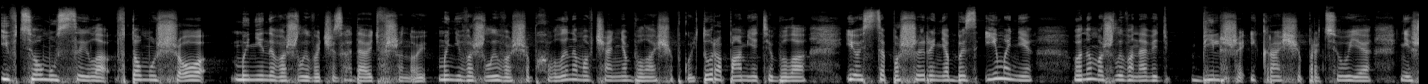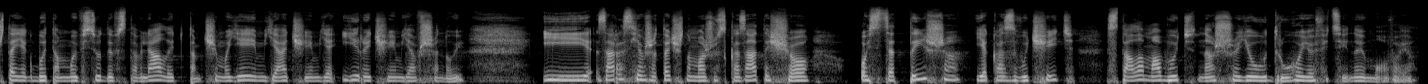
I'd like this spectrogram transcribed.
І в цьому сила, в тому, що Мені не важливо, чи згадають вшануй. Мені важливо, щоб хвилина мовчання була, щоб культура пам'яті була. І ось це поширення без імені, воно можливо навіть більше і краще працює, ніж те, якби там ми всюди вставляли там чи моє ім'я, чи ім'я Іри, чи ім'я Вшануй. І зараз я вже точно можу сказати, що ось ця тиша, яка звучить, стала, мабуть, нашою другою офіційною мовою.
